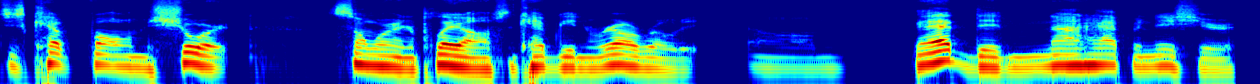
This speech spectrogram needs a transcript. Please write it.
just kept falling short somewhere in the playoffs and kept getting railroaded. Um, that did not happen this year.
